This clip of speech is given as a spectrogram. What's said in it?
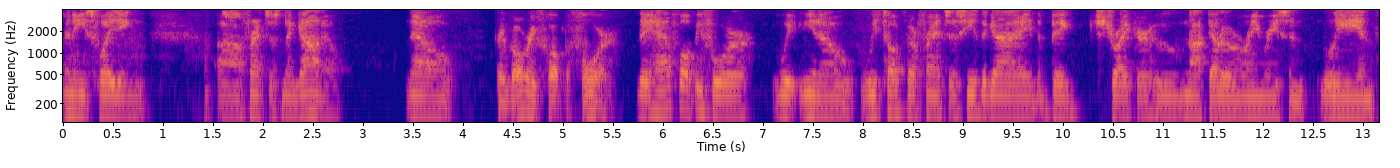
and he's fighting uh, Francis Ngannou. Now They've already fought before. they have fought before. We, you know, we talked about Francis. He's the guy, the big striker who knocked out Overeem recently, and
